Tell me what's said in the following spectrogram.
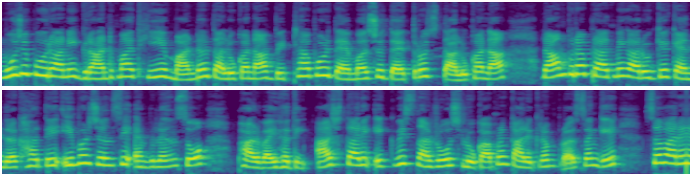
મુજપુરાની ગ્રાન્ટમાંથી માંડલ તાલુકાના વિઠલાપુર તેમજ દૈત્રોજ તાલુકાના રામપુરા પ્રાથમિક આરોગ્ય કેન્દ્ર ખાતે ઇમરજન્સી એમ્બ્યુલન્સો ફાળવાઈ હતી. આજ તારીખ એકવીસના રોજ લોકાર્પણ કાર્યક્રમ પ્રસંગે સવારે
